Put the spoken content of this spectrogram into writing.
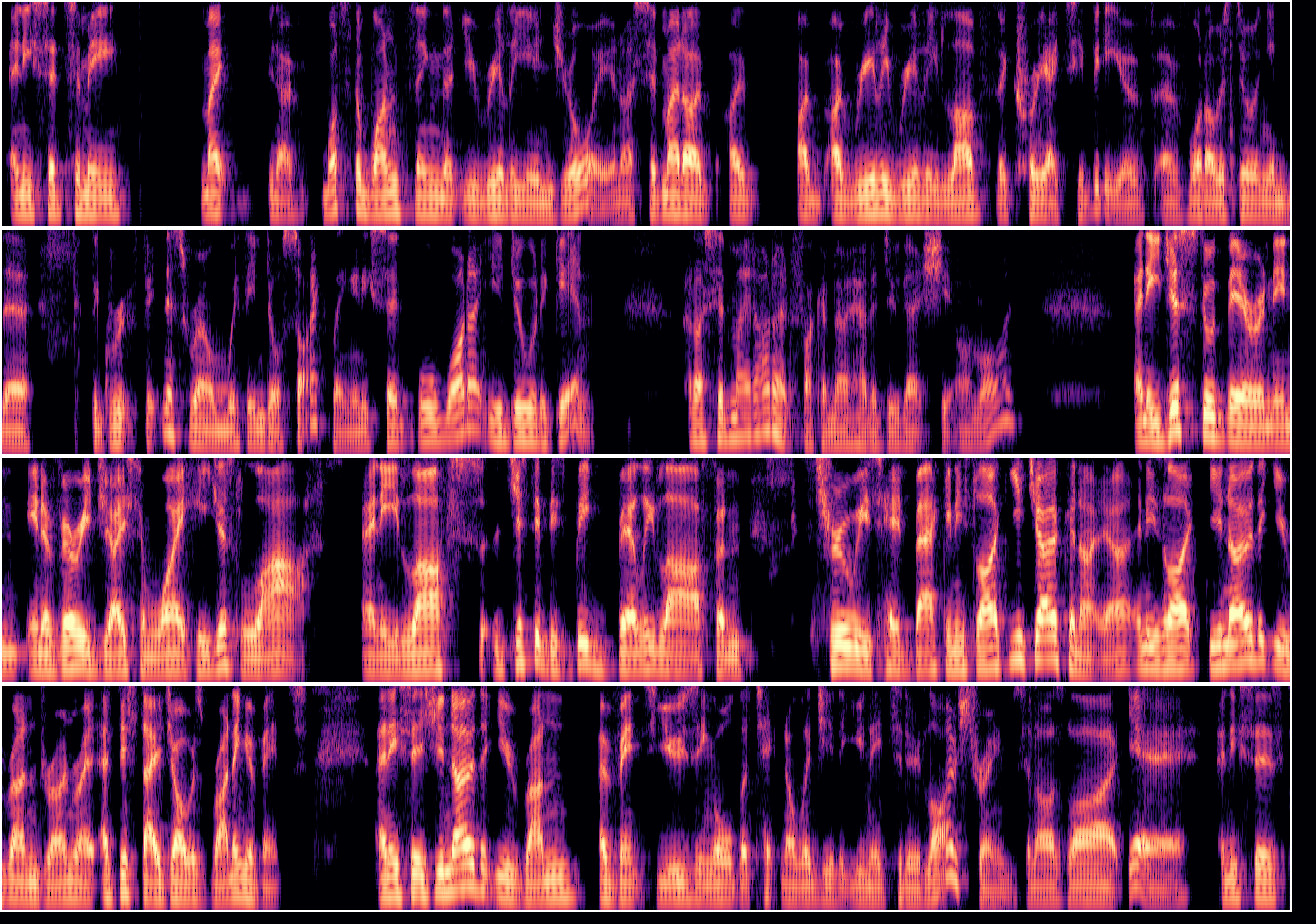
And he said to me, mate, you know, what's the one thing that you really enjoy? And I said, mate, I, I, I, I really, really love the creativity of, of what I was doing in the, the group fitness realm with indoor cycling. And he said, well, why don't you do it again? And I said, mate, I don't fucking know how to do that shit online. And he just stood there and in, in a very Jason way, he just laughed and he laughs, just did this big belly laugh and threw his head back. And he's like, You're joking, aren't you? And he's like, You know that you run drone rate. At this stage, I was running events. And he says, You know that you run events using all the technology that you need to do live streams. And I was like, Yeah. And he says,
